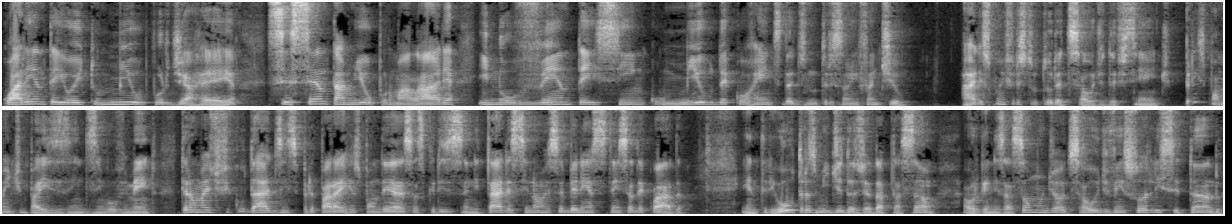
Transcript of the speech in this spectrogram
48 mil por diarreia, 60 mil por malária e 95 mil decorrentes da desnutrição infantil. Áreas com infraestrutura de saúde deficiente, principalmente em países em desenvolvimento, terão mais dificuldades em se preparar e responder a essas crises sanitárias se não receberem assistência adequada. Entre outras medidas de adaptação, a Organização Mundial de Saúde vem solicitando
